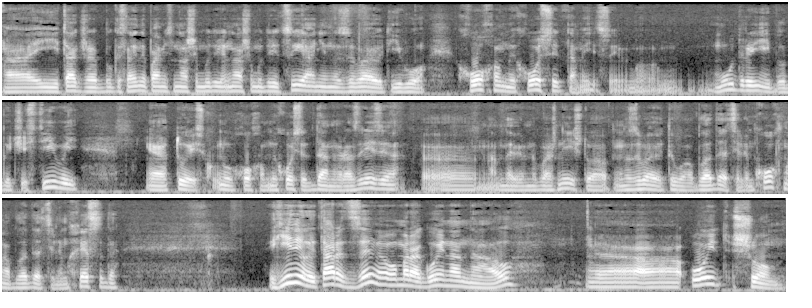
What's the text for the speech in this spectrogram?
и также благословенной памяти наши, мудре, наши мудрецы, они называют его хохом и хосит, там, и, мудрый и благочестивый. Э, то есть, ну, хохом и хосит в данном разрезе э, нам, наверное, важнее, что называют его обладателем хохма, обладателем хеседа. Гинел и тарет зе омарагойна нал э, ойд шом.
